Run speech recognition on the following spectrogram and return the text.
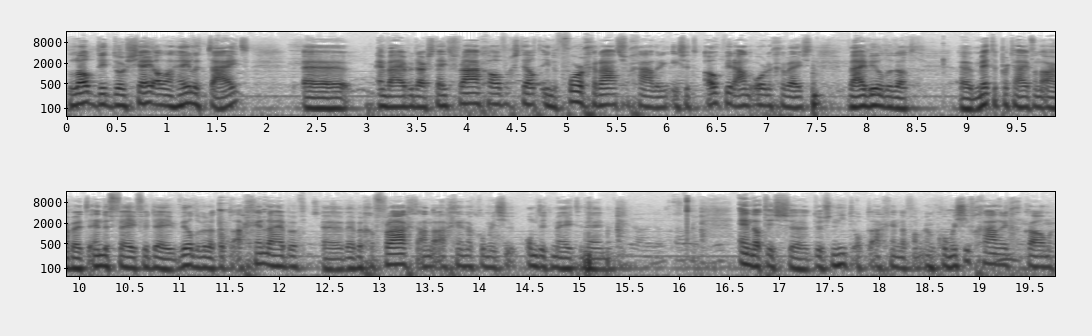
loopt dit dossier al een hele tijd. Eh, en wij hebben daar steeds vragen over gesteld. In de vorige raadsvergadering is het ook weer aan de orde geweest. Wij wilden dat eh, met de Partij van de Arbeid en de VVD wilden we dat op de agenda hebben. Eh, we hebben gevraagd aan de agendacommissie om dit mee te nemen. En dat is eh, dus niet op de agenda van een commissievergadering gekomen.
